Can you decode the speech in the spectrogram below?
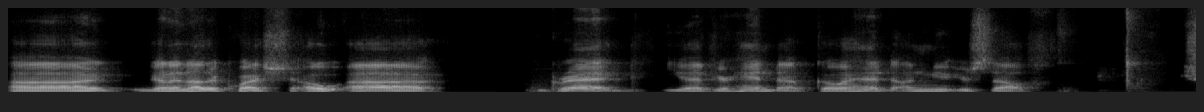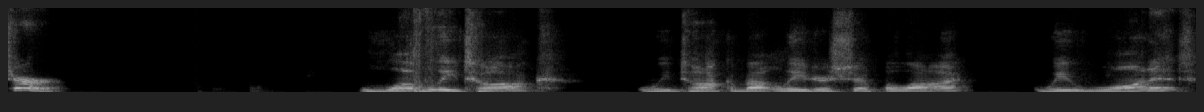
Uh, got another question. Oh, uh, Greg, you have your hand up. Go ahead, unmute yourself. Sure. Lovely talk. We talk about leadership a lot. We want it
